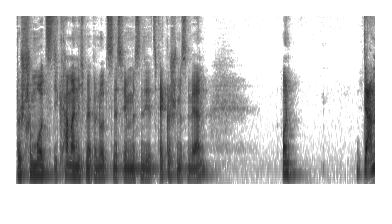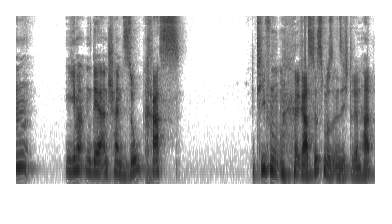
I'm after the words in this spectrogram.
beschmutzt, die kann man nicht mehr benutzen, deswegen müssen sie jetzt weggeschmissen werden. Und dann jemanden, der anscheinend so krass tiefen Rassismus in sich drin hat,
